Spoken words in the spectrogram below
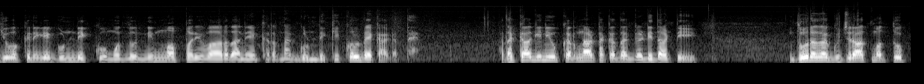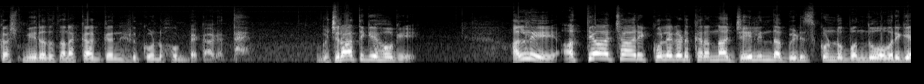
ಯುವಕನಿಗೆ ಗುಂಡಿಕ್ಕುವ ಮೊದಲು ನಿಮ್ಮ ಪರಿವಾರದ ಅನೇಕರನ್ನ ಗುಂಡಿಕ್ಕಿ ಕೊಲ್ಲಬೇಕಾಗತ್ತೆ ಅದಕ್ಕಾಗಿ ನೀವು ಕರ್ನಾಟಕದ ಗಡಿ ದಾಟಿ ದೂರದ ಗುಜರಾತ್ ಮತ್ತು ಕಾಶ್ಮೀರದ ತನಕ ಗನ್ ಹಿಡ್ಕೊಂಡು ಹೋಗಬೇಕಾಗತ್ತೆ. ಗುಜರಾತಿಗೆ ಹೋಗಿ ಅಲ್ಲಿ ಅತ್ಯಾಚಾರಿ ಕೊಲೆಗಡಕರನ್ನ ಜೈಲಿಂದ ಬಿಡಿಸಿಕೊಂಡು ಬಂದು ಅವರಿಗೆ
